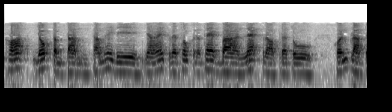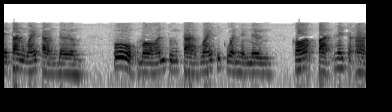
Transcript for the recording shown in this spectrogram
เคาะยกต่ำๆทำให้ดี อย่าให้กระทบกระแทกบานและกรอบประตู นกลับไปตั้งไว้ตามเดิม ฟูกหมอนพึงตากไว้ที่ควรแห่งหนึ่ง เคาะปัดให้สะอาด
